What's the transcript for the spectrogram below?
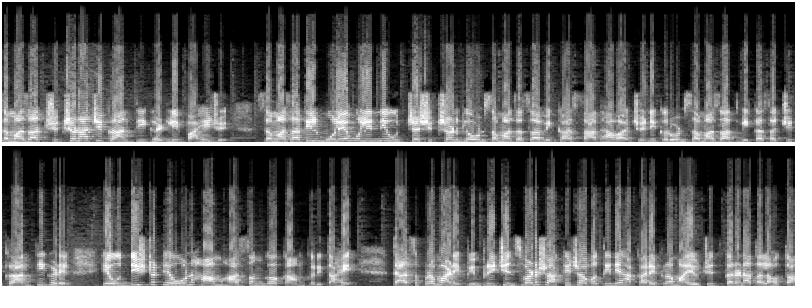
समाजात शिक्षणाची क्रांती घडली पाहिजे. समाजातील मुले मुलींनी उच्च शिक्षण घेऊन भारताचा विकास साधावा जेणेकरून समाजात विकासाची क्रांती घडेल हे उद्दिष्ट ठेवून हा महासंघ काम करीत आहे. त्याचप्रमाणे पिंपरी चिंचवड शाखेच्या वतीने हा कार्यक्रम आयोजित करण्यात आला होता.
